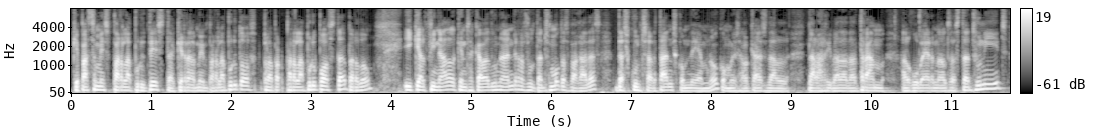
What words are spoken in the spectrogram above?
que passa més per la protesta que realment per la, per, per la proposta, perdó, i que al final el que ens acaba donant resultats moltes vegades desconcertants, com dèiem, no? com és el cas del, de l'arribada de Trump al govern als Estats Units,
